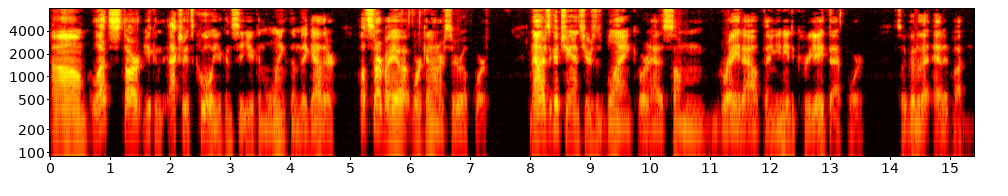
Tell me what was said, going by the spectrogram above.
Um, let's start. You can actually, it's cool. You can see you can link them together. Let's start by uh, working on our serial port. Now, there's a good chance yours is blank or it has some grayed out thing. You need to create that port. So go to that edit button.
